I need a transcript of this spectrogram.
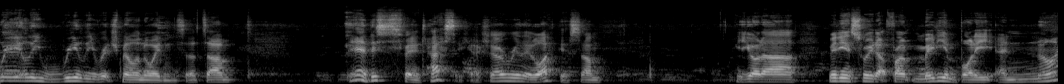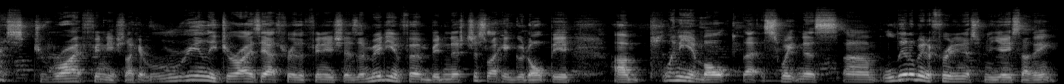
really, really rich melanoidins. It's um, yeah, this is fantastic. Actually, I really like this. Um, you got a uh, medium sweet up front, medium body, and nice dry finish. Like it really dries out through the finish. There's a medium firm bitterness, just like a good alt beer. Um, plenty of malt, that sweetness, a um, little bit of fruitiness from the yeast, I think.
